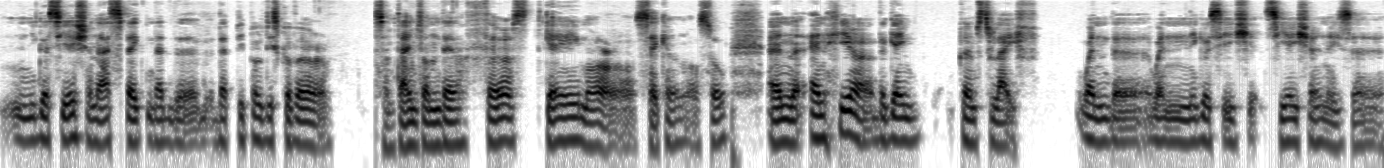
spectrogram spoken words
negotiation aspect that the, that people discover sometimes on their first game or second or so. And and here the game comes to life when the when negotiation is uh,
